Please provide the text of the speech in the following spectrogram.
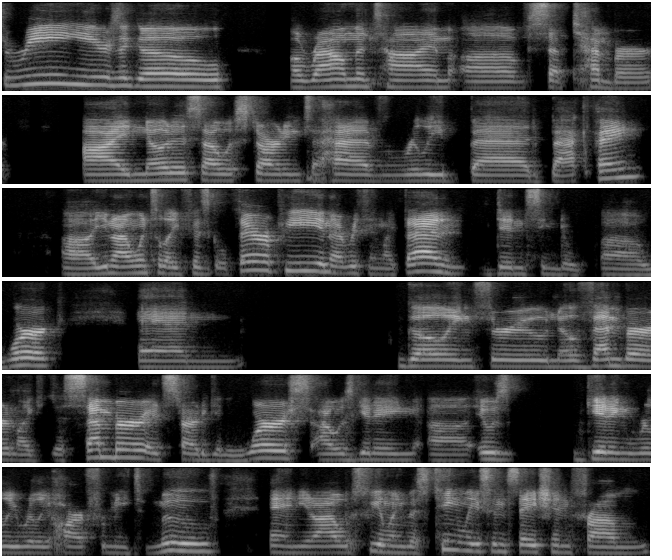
three years ago, around the time of September, I noticed I was starting to have really bad back pain. Uh, you know, I went to like physical therapy and everything like that, and didn't seem to uh, work. And going through November and like December, it started getting worse. I was getting, uh, it was getting really, really hard for me to move. And, you know, I was feeling this tingly sensation from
